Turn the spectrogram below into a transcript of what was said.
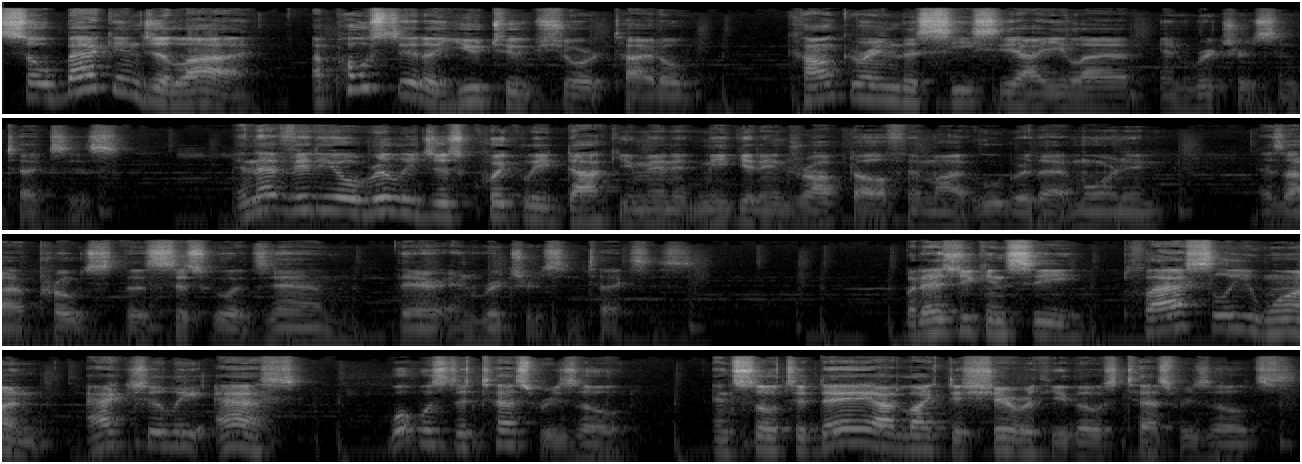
So back in July, I posted a YouTube short titled Conquering the CCIE Lab in Richardson, Texas. And that video really just quickly documented me getting dropped off in my Uber that morning as I approached the Cisco exam there in Richardson, Texas. But as you can see, Plastly 1 actually asked what was the test result. And so today I'd like to share with you those test results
